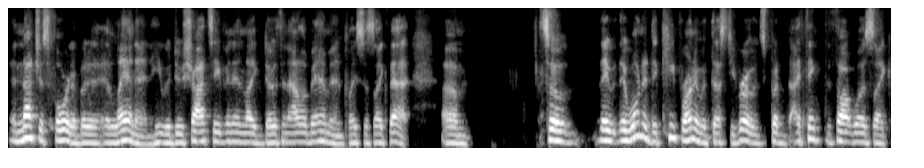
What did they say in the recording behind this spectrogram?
And not just Florida, but Atlanta, and he would do shots even in like Dothan, Alabama, and places like that. Um, so they they wanted to keep running with Dusty Rhodes, but I think the thought was like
